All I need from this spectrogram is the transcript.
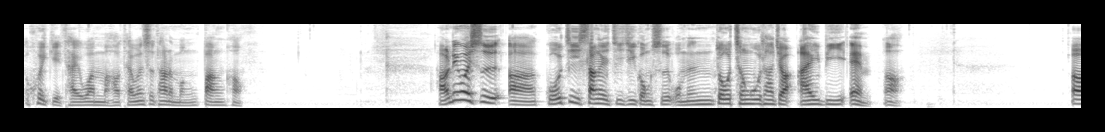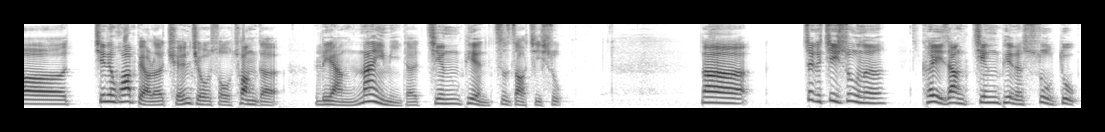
会给台湾嘛，哈，台湾是他的盟邦哈。好，另外是啊、国际商业机器公司，我们都称呼它叫 IBM 啊。呃，今天发表了全球首创的两纳米的晶片制造技术。那这个技术呢，可以让晶片的速度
